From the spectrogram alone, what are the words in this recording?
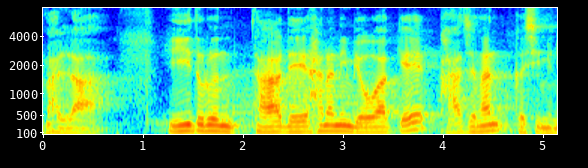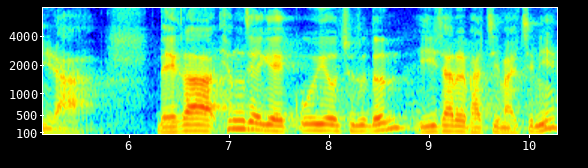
말라. 이들은 다 내 하나님 여호와께 가정한 것임이니라. 내가 형제에게 꾸여 주던 이자를 받지 말지니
